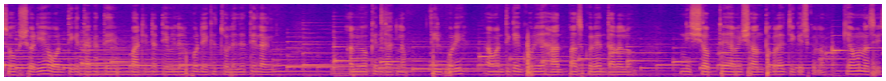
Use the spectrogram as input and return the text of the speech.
চোখ সরিয়ে ওর দিকে তাকাতে বাটিটা টেবিলের উপর রেখে চলে যেতে লাগল। আমি ওকে ডাকলাম। তিলপরি আমার দিকে ঘুরে হাত বাজ করে দাঁড়াল। নিঃশব্দে আমি শান্ত গলায় জিজ্ঞেস করলাম, কেমন আছিস?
